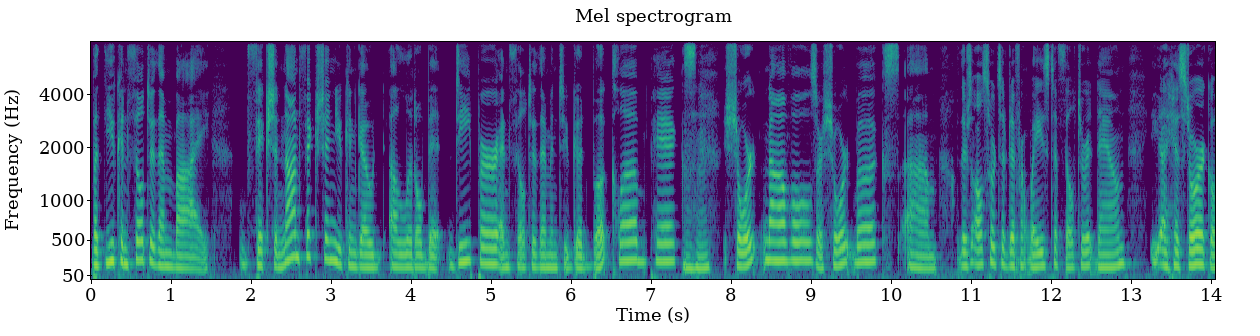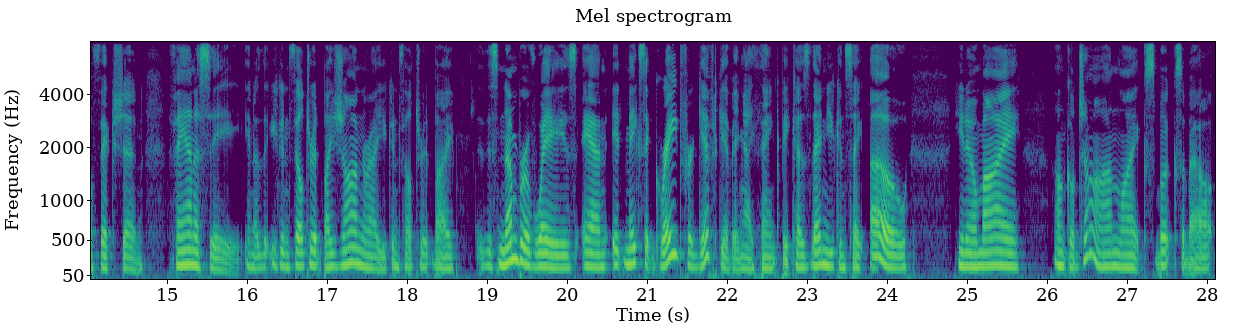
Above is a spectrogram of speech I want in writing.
But you can filter them by fiction, nonfiction. You can go a little bit deeper and filter them into good book club picks, short novels or short books. Um, there's all sorts of different ways to filter it down. Uh, historical fiction, fantasy. You know that you can filter it by genre. You can filter it by this number of ways, and it makes it great for gift giving. I think because then you can say, oh, you know, my Uncle John likes books about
